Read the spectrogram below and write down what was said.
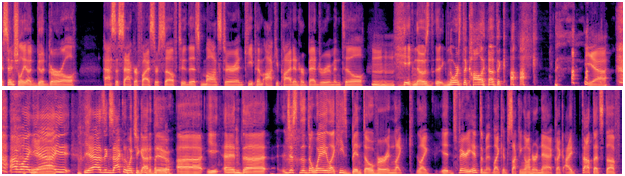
essentially a good girl has to sacrifice herself to this monster and keep him occupied in her bedroom until Mhm. he ignores ignores the calling of the cock. yeah, I'm like, yeah, Yeah. you- yeah, it's exactly what you got to do. Uh, you, and uh, just the, the way like he's bent over and like like it's very intimate, like him sucking on her neck. Like I thought that stuff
